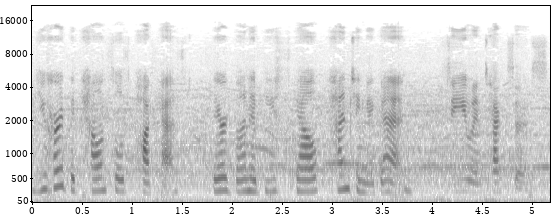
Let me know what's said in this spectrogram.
You heard the council's podcast. They're gonna be scalp hunting again. See you in Texas.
